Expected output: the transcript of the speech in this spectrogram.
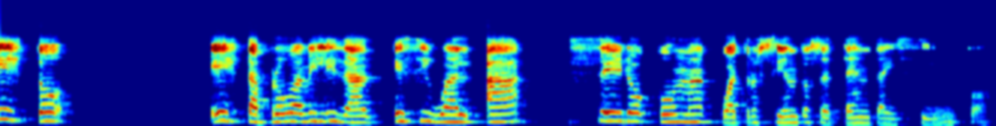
esto, esta probabilidad es igual a 0,475.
